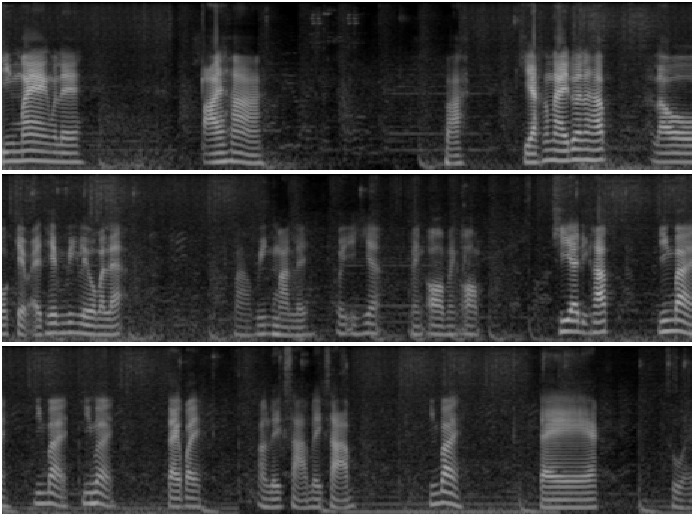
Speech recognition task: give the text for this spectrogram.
ยิงแม่งมาเลย ตายห่ามาเคลียข้างในด้วยนะครับ เราเก็บไอเทมวิ่งเร็วมาแล้ว มาวิ่งมันเลยเฮ้ยไอ้เหี้ยแมงอ้อมแมงอ้อมเคลียร์ดิครับ ยิงไปยิงไปยิงไปแตกไปเอาเล็กสามเล็กสามยิงไปแตกสวย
